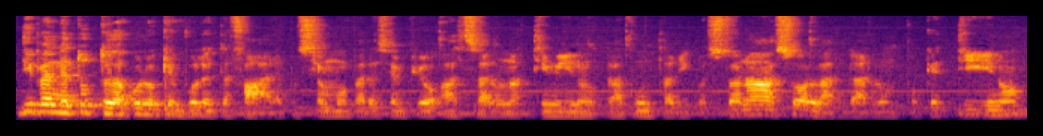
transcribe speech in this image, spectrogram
Dipende tutto da quello che volete fare, possiamo per esempio alzare un attimino la punta di questo naso, allargarlo un pochettino,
